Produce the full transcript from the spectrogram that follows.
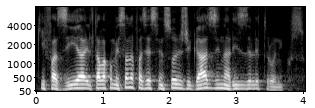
que fazia, ele estava começando a fazer sensores de gases e narizes eletrônicos.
